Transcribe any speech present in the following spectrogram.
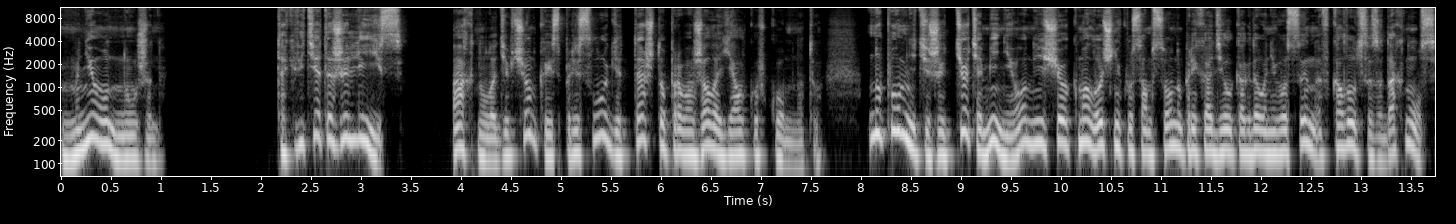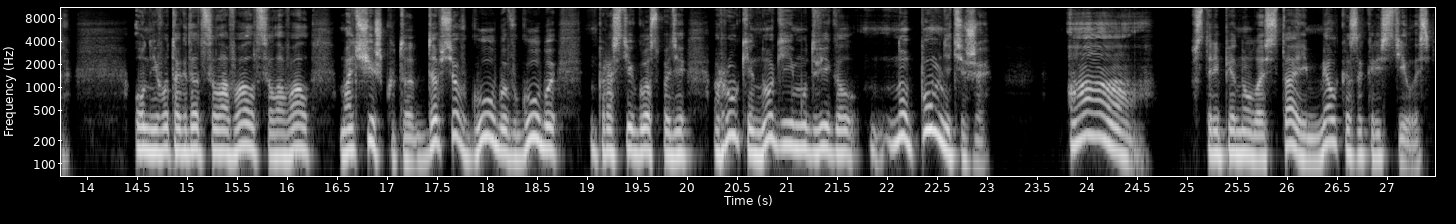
«Мне он нужен». «Так ведь это же лис!» Ахнула девчонка из прислуги, та, что провожала Ялку в комнату. «Ну, помните же, тетя Мини, он еще к молочнику Самсону приходил, когда у него сын в колодце задохнулся. Он его тогда целовал, целовал. Мальчишку-то, да все в губы, в губы. Прости, Господи. Руки, ноги ему двигал. Ну, помните же? а, -а, -а встрепенулась та и мелко закрестилась.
